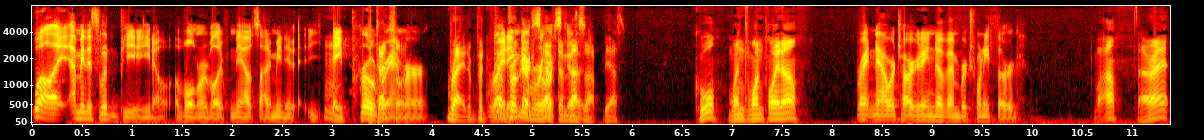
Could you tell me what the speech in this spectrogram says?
well, I, I mean, this wouldn't be you know a vulnerability from the outside. I mean, a, hmm, a programmer. Right. A programmer would have to mess up. Yes. Cool. When's oh? 1.0? Right now, we're targeting November 23rd, Wow. All right.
